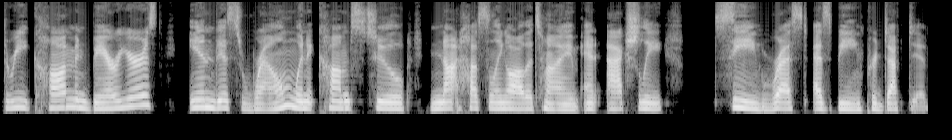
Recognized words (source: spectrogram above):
three common barriers in this realm when it comes to not hustling all the time and actually seeing rest as being productive.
